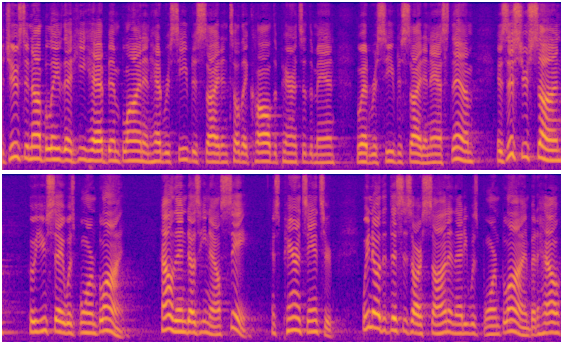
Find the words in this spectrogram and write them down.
The Jews did not believe that he had been blind and had received his sight until they called the parents of the man who had received his sight and asked them, Is this your son who you say was born blind? How then does he now see? His parents answered, We know that this is our son and that he was born blind, but how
